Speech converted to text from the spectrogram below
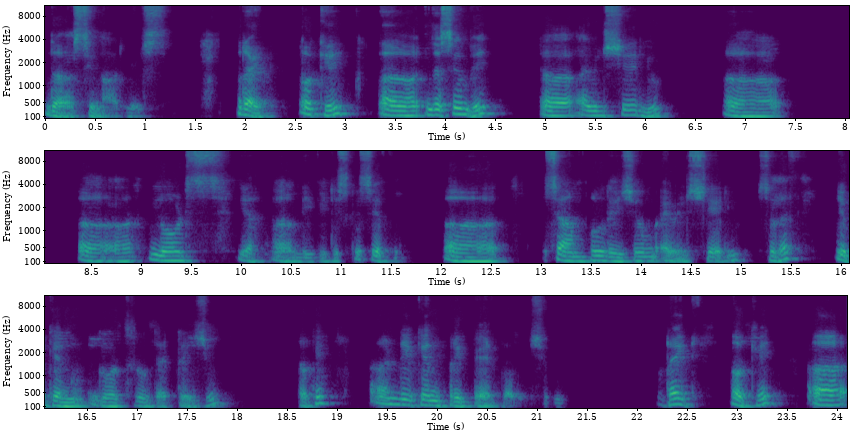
the scenarios. Right. Okay. Uh, in the same way, uh, I will share you uh, nodes, yeah, uh, maybe discuss it. Uh, sample resume I will share you so that you can go through that resume. Okay. And you can prepare the resume. Right. Okay. Uh,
